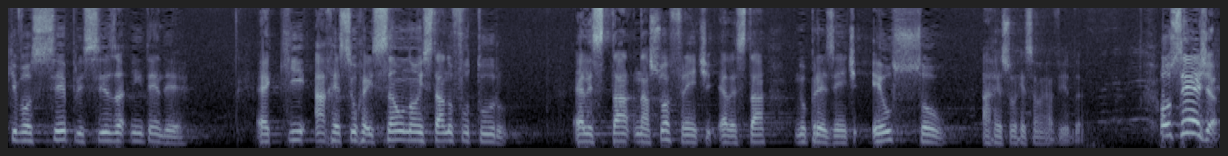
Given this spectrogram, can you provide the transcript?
que você precisa entender é que a ressurreição não está no futuro, ela está na sua frente, ela está no presente. Eu sou a ressurreição e a vida. Ou seja,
